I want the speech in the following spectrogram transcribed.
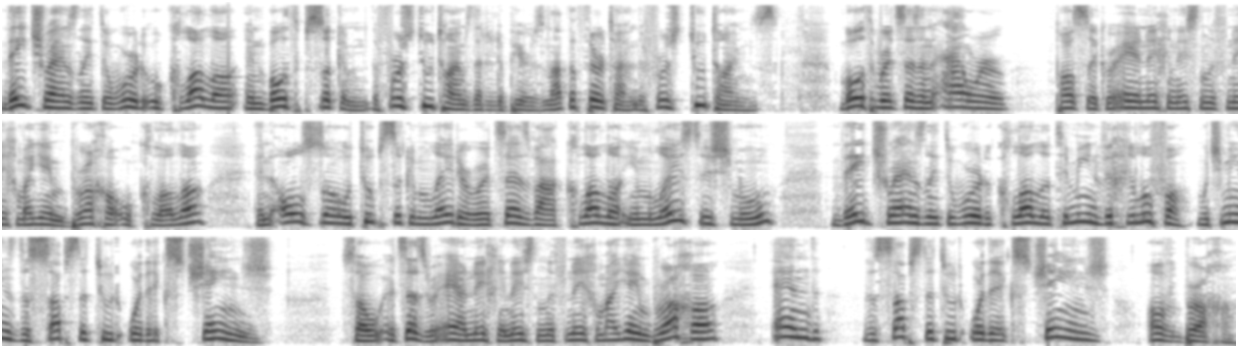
they translate the word uklala in both psukim, the first two times that it appears, not the third time, the first two times. Both where it says in our pasuk, bracha uklala, and also two psukim later where it says va'klala im they translate the word klala to mean vichilufa, which means the substitute or the exchange so it says bracha and the substitute or the exchange of bracha.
